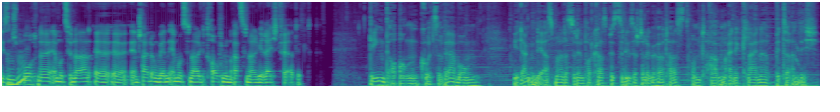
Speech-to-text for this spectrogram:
diesen mhm. Spruch, ne, emotional, äh, äh, Entscheidungen werden emotional getroffen und rational gerechtfertigt. Ding Dong, kurze Werbung. Wir danken dir erstmal, dass du den Podcast bis zu dieser Stelle gehört hast und haben eine kleine Bitte an dich.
